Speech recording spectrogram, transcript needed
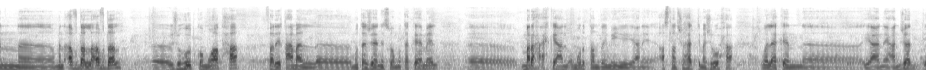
من من أفضل لأفضل جهودكم واضحة فريق عمل متجانس ومتكامل. ما راح أحكي عن الأمور التنظيمية يعني أصلا شهادتي مجروحة ولكن يعني عن جد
